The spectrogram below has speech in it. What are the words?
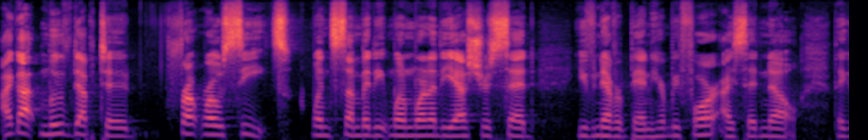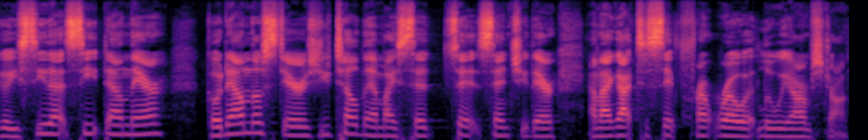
I got moved up to front row seats when somebody, when one of the ushers said, "You've never been here before." I said, "No." They go, "You see that seat down there? Go down those stairs. You tell them I said sent you there." And I got to sit front row at Louis Armstrong.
